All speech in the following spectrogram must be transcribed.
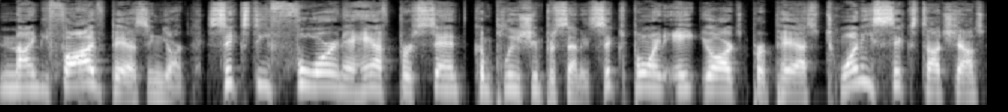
3,695 passing yards, 64.5% completion percentage, 6.8 yards per pass, 26 touchdowns,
